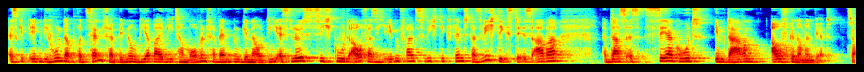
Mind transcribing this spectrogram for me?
Es gibt eben die 100% Verbindung. Wir bei Vitamomen verwenden genau die. Es löst sich gut auf, was ich ebenfalls wichtig finde. Das Wichtigste ist aber, dass es sehr gut im Darm aufgenommen wird. So,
